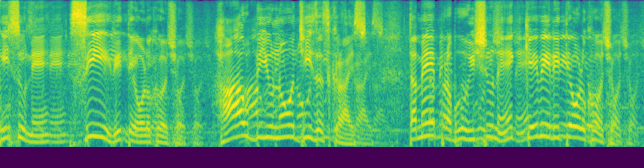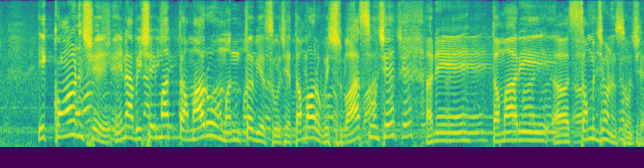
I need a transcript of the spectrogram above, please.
ઈસુને સી રીતે ઓળખો છો? How do you know Jesus Christ તમે પ્રભુ ઈસુને કેવી રીતે ઓળખો છો? એ કોણ છે? એના વિષયમાં તમારું મંતવ્ય શું છે? તમારો વિશ્વાસ શું છે? અને તમારી સમજણ શું છે?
